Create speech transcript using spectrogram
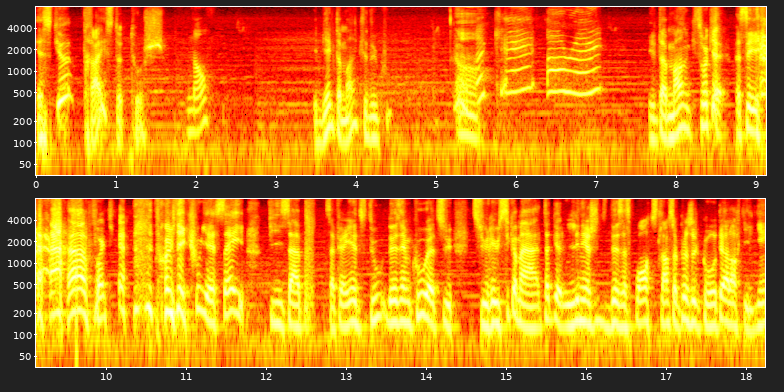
Est-ce que 13 te touche? Non. Eh bien, il te manque ces deux coups. OK. Il te. Tu vois que c'est. Premier coup, il essaye, puis ça, ça fait rien du tout. Deuxième coup, euh, tu, tu réussis comme à. Peut-être que l'énergie du désespoir, tu te lances un peu sur le côté alors qu'il vient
